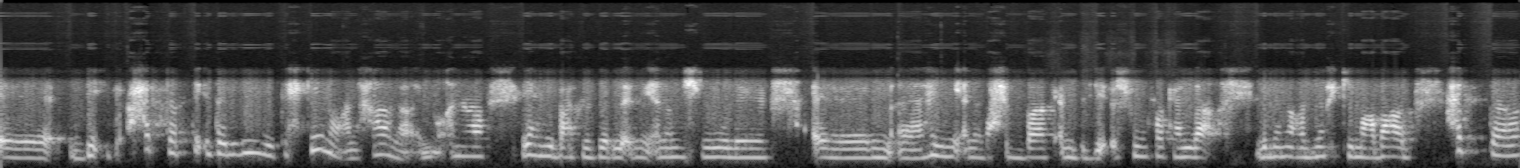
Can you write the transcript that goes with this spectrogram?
آه حتى بتقدر هي تحكي له عن حالها إنه أنا يعني بعتذر لأني أنا مشغولة آه هيني أنا بحبك أنا بدي أشوفك هلأ بدنا نقعد نحكي مع بعض. حتى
